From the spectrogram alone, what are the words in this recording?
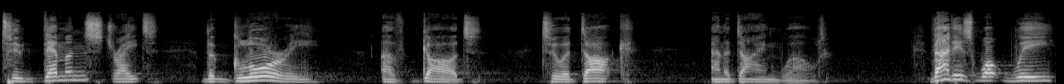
to demonstrate the glory of God to a dark and a dying world. That is what we,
